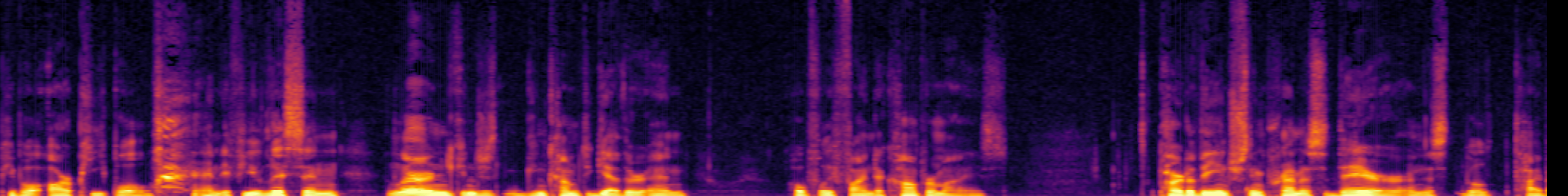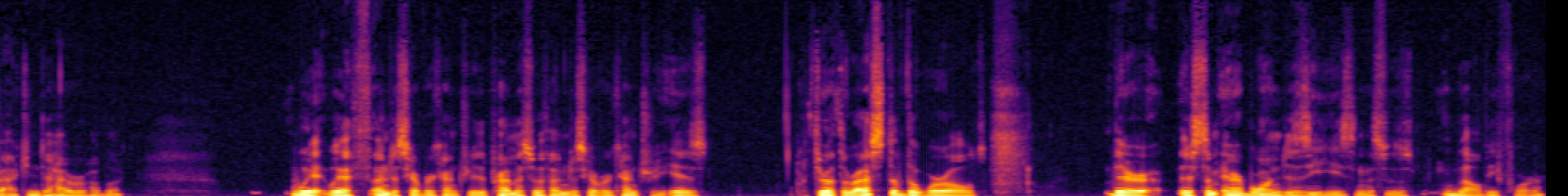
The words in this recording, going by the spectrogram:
people are people. And if you listen and learn you can just you can come together and hopefully find a compromise. Part of the interesting premise there and this will tie back into high republic with, with undiscovered country the premise with undiscovered country is throughout the rest of the world there there's some airborne disease and this was well before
